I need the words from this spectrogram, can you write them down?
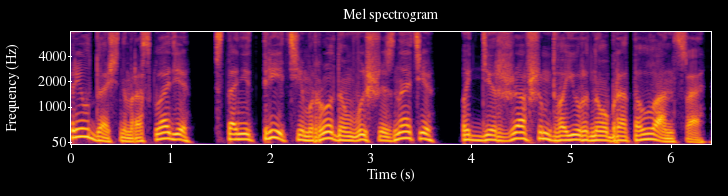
при удачном раскладе станет третьим родом высшей знати, поддержавшим двоюродного брата Ланца.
